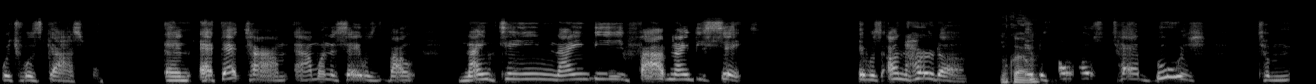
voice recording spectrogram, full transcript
which was gospel. And at that time, I want to say it was about 1995, 96. It was unheard of. Okay. It was almost tabooish to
